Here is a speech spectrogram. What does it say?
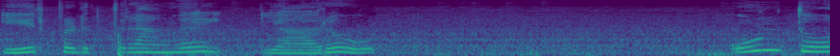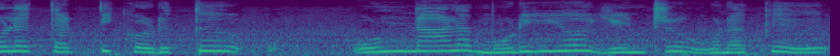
ஏற்படுத்துகிறாங்க யாரோ? உன் தோலை தட்டி கொடுத்து உன்னால் முடியும் என்று உனக்கு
